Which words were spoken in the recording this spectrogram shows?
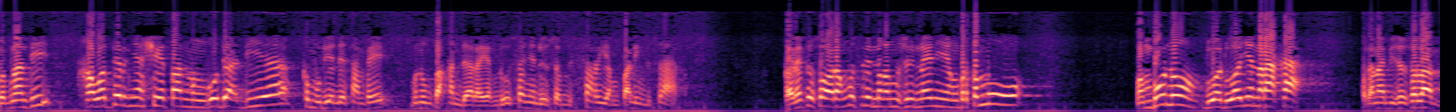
Sebab nanti khawatirnya setan menggoda dia, kemudian dia sampai menumpahkan darah yang dosanya dosa besar yang paling besar. Karena itu seorang muslim dengan muslim lainnya yang bertemu, membunuh, dua-duanya neraka. Kata Nabi SAW.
